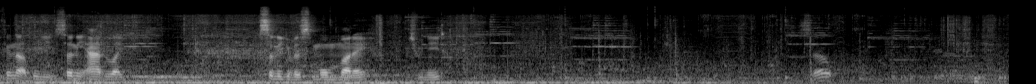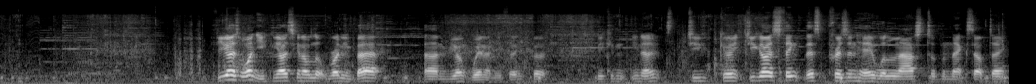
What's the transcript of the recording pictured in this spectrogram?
I think that'll be certainly add like certainly give us more money, which we need. So if you guys want, you guys can have a little running bet. Um, you won't win anything, but we can, you know, do you, do you guys think this prison here will last till the next update?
